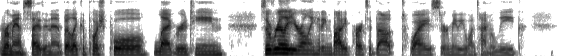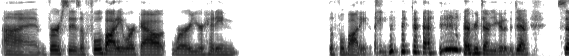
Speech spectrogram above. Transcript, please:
romanticizing it, but like a push pull leg routine. So really you're only hitting body parts about twice or maybe one time a week. Um versus a full body workout where you're hitting the full body every time you go to the gym. So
